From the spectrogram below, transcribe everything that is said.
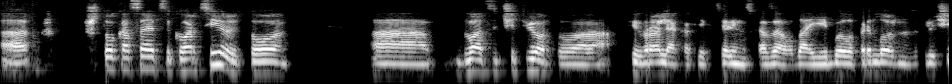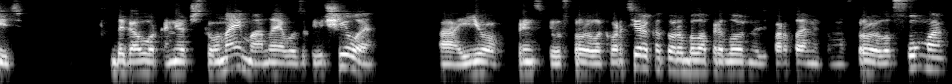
А, Что касается квартиры, то а, 24 февраля, как Екатерина сказала, да, ей было предложено заключить договор коммерческого найма, она его заключила, а, ее, в принципе, устроила квартира, которая была предложена департаментом, устроила сумма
